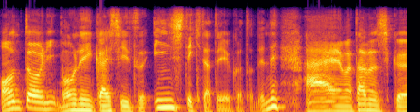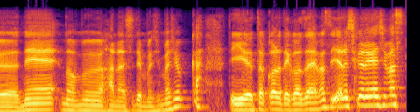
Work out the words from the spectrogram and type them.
本当に忘年会シーズンインしてきたということでね。はい、まあ楽しくね、飲む話でもしましょうか。っていうところでございます。よろしくお願いします。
